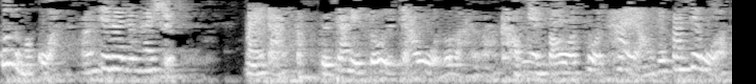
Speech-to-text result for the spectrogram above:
不怎么管，然后现在就开始买打扫，就家里所有的家务我都来了，烤面包啊，做菜呀，我就发现我。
